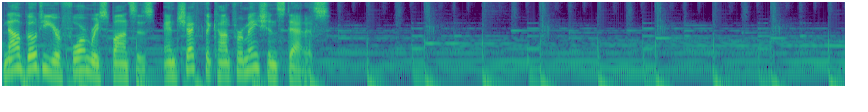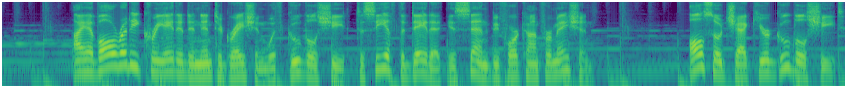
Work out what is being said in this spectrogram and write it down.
Now go to your form responses and check the confirmation status. I have already created an integration with Google Sheet to see if the data is sent before confirmation. Also check your Google Sheet.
